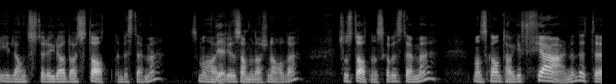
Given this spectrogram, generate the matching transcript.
i langt større grad lar statene bestemme, som man har i det samme nasjonale. Så statene skal bestemme. Man skal antagelig fjerne dette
